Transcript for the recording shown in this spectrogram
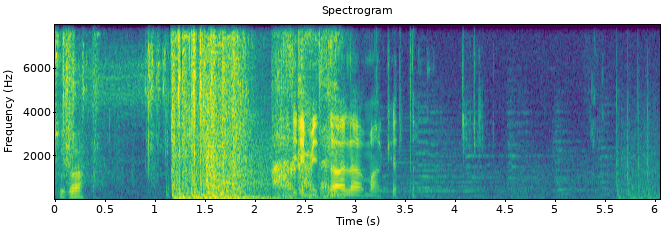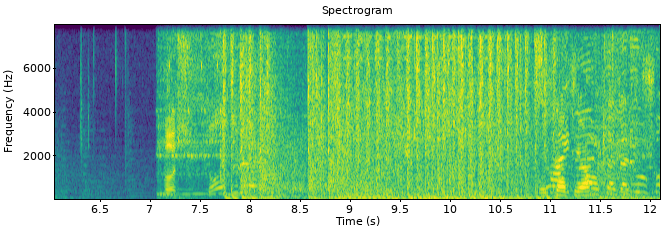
Suda. Biri midde hala markette. Boş. Uç atıyor. Ortada düştü.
